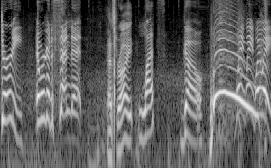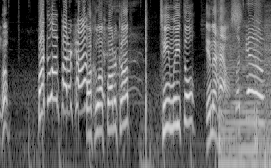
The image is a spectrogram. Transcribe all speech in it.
dirty, and we're gonna send it. That's right. Let's go. Woo! Wait, wait, wait, wait. Oh, Buckle up, Buttercup. buckle up, Buttercup. Team Lethal in the house. Let's go.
